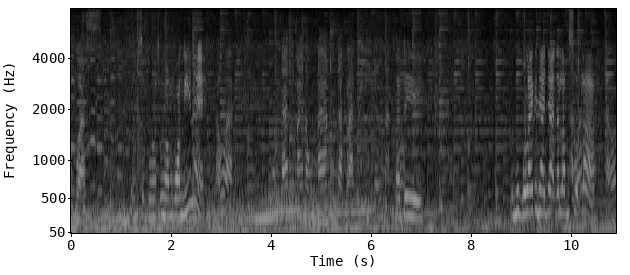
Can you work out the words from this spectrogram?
Buwas. Daun sebuah yang wangi nih. Tahu ah. Undang sumay na undang kah lagi. Tadi. Temu gulai kenyajak dalam sup lah. Tahu.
